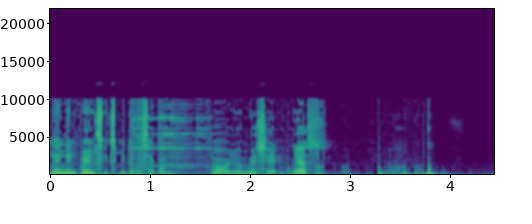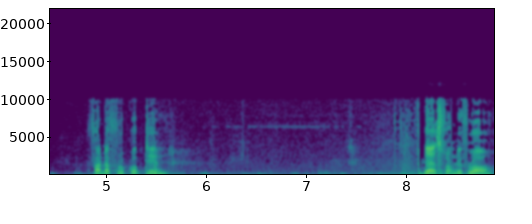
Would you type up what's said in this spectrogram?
19.6 meters per second. Oh, you miss it. Yes? Fanta fruit cocktail? Yes, from the floor?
